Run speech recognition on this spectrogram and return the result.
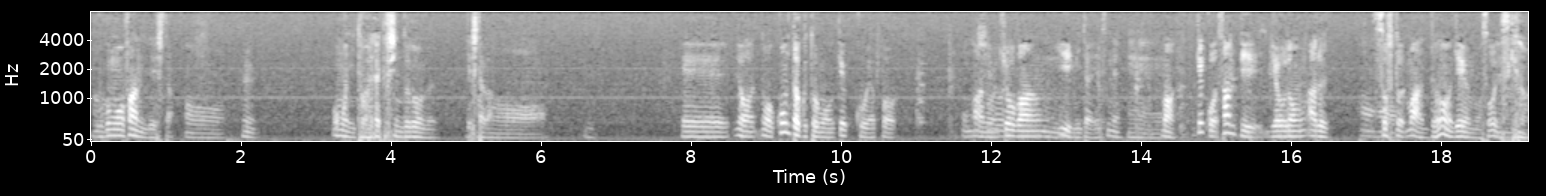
僕もファンでした。うん。主にトワイライトシンドロームでしたが。おえー、いや、だコンタクトも結構やっぱ、ーあの、評判いいみたいですね。えーまあ、結構賛否両論あるソフト、まあ、どのゲームもそうですけど、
